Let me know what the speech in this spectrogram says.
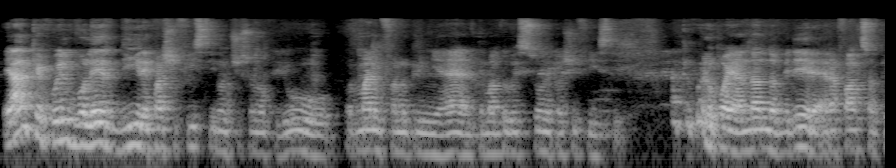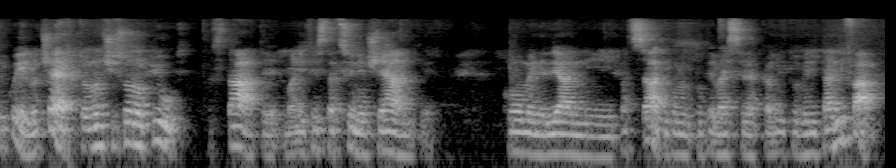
E anche quel voler dire pacifisti non ci sono più, ormai non fanno più niente, ma dove sono i pacifisti? Anche quello poi andando a vedere era falso anche quello. Certo, non ci sono più state manifestazioni oceaniche come negli anni passati, come poteva essere accaduto vent'anni fa,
